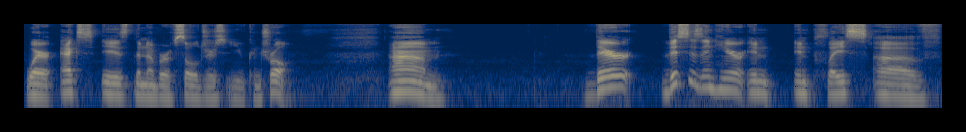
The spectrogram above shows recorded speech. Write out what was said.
where X is the number of soldiers you control. Um, there, this is in here in in place of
